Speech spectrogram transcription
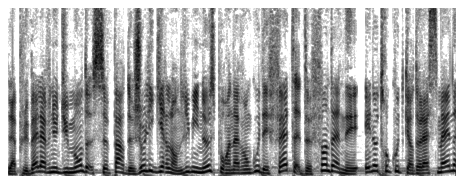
La plus belle avenue du monde se part de jolies guirlandes lumineuses pour un avant-goût des fêtes de fin d'année. Et notre coup de cœur de la semaine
